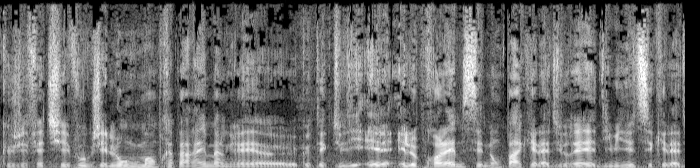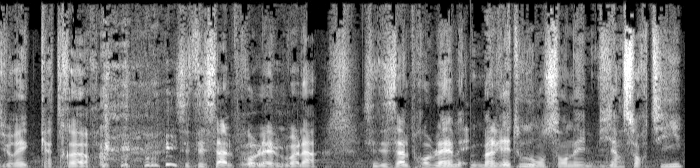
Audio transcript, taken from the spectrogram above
que j'ai faite chez vous, que j'ai longuement préparé malgré euh, le côté que tu dis. Et, le problème, c'est non pas qu'elle a duré 10 minutes, c'est qu'elle a duré 4 heures. C'était ça le problème, voilà. C'était ça le problème. Malgré tout, on s'en est bien sorti.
